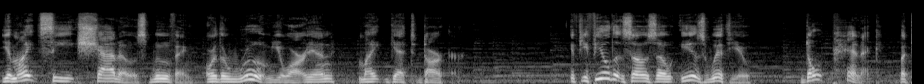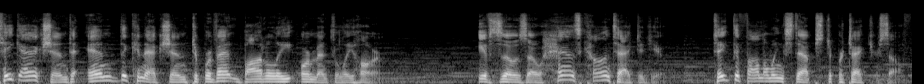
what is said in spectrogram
You might see shadows moving, or the room you are in might get darker. If you feel that Zozo is with you, don't panic, but take action to end the connection to prevent bodily or mentally harm. If Zozo has contacted you, take the following steps to protect yourself.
